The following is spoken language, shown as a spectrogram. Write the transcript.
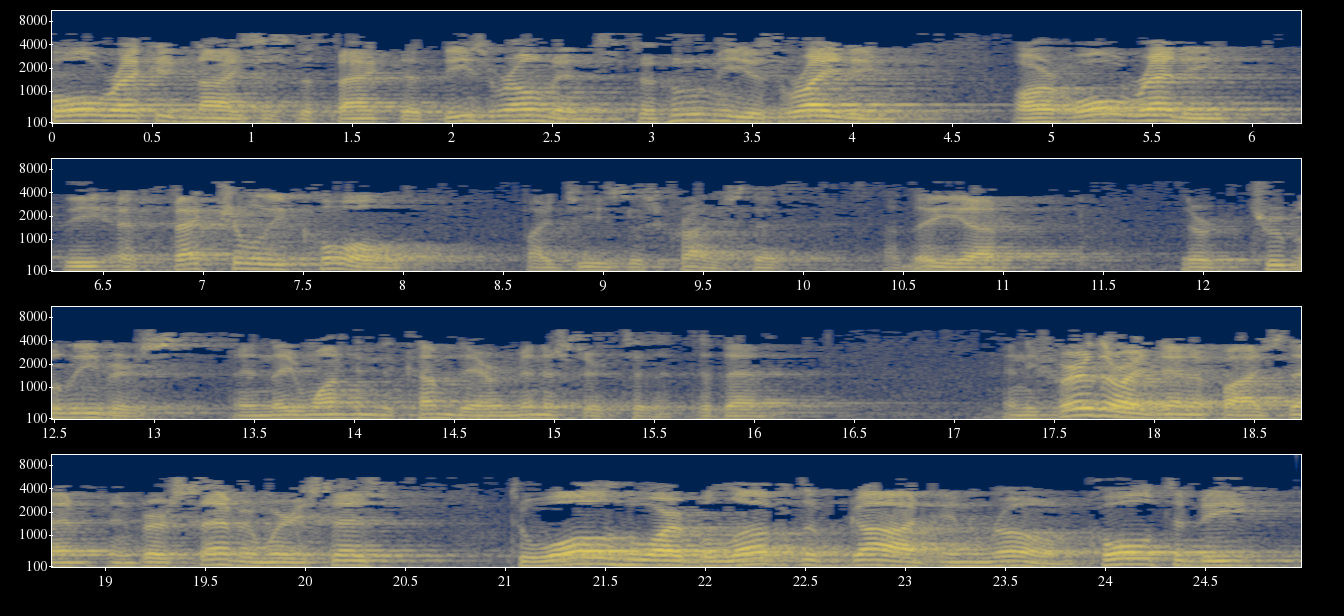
Paul recognizes the fact that these Romans to whom he is writing are already the effectually called by Jesus Christ. That they, uh, they're true believers, and they want him to come there and minister to, to them. And he further identifies them in verse 7, where he says, To all who are beloved of God in Rome, called to be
